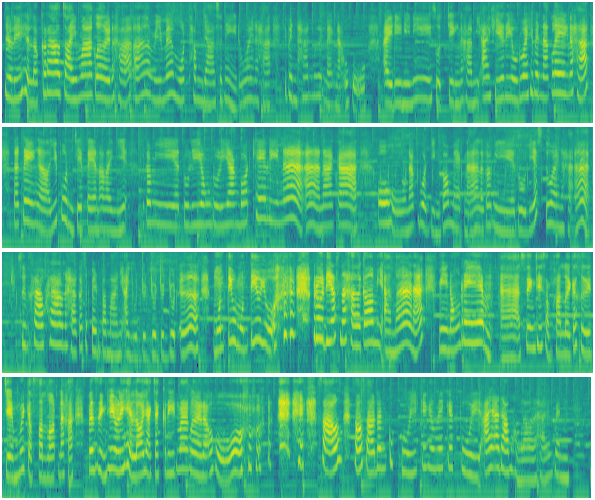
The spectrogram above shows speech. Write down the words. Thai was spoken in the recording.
ยูริเห็นแล้วกล้าวใจมากเลยนะคะอ่ามีแม่มดทำยาเสน่ห์ด้วยนะคะ ที่เป็นธาตุมืดแมกนะโอ้โหไอดีนี้นี่สุดจริงนะคะ มีไอคิริวด้วยที่เป็นนักเลงนะคะ นักเลงเอ่อญี่ปุ่นเจแปนอะไรอย่างนี้ แล้วก็มีดุริยงดุริยางบอสเคลีน่าอ่านากาโอ้โห นักบวชหญิงก็แม็กนะ แล้วก็มีรูเดียสด้วยนะคะอ่า ซึ่งคร่าวๆนะคะ ก็จะเป็นประมาณนี้อายุหยุดหยุดหยุดหยุดเออหมุนติ้วหมุนติ้วอยู่ รูเดียสนะคะ แล้วก็มีอาม่านะ มีน้องเรมอ่าซึ่งที่สำคัญเลยก็คือเจมมืดกับซอนลอตนะคะ เป็นสิ่งที่ยูริเห็นแล้วอยากจะกรี๊ดมากเลยนะโอ้โห สาวสาวสาวดินกุ๊กปุยเก๊กเมกเก๊กปุยไออาดัมของเรานะคะยังเป็น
